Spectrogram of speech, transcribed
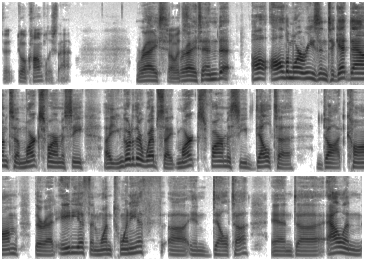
to, to accomplish that. Right so right and uh, all, all the more reason to get down to mark's pharmacy. Uh, you can go to their website mark's pharmacy delta dot com. They're at 80th and 120th uh, in Delta. And uh, Alan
